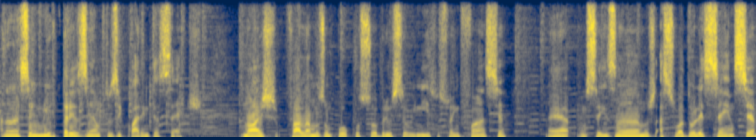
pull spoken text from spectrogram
Ela nasceu em 1347. Nós falamos um pouco sobre o seu início, sua infância, né, uns seis anos, a sua adolescência,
